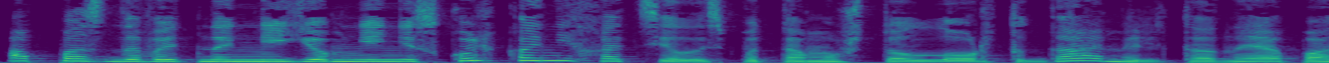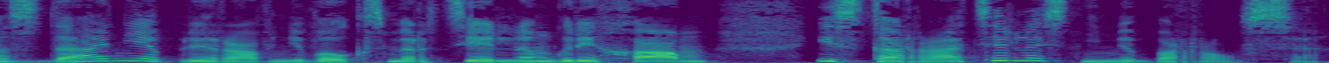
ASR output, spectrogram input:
Опаздывать на нее мне нисколько не хотелось, потому что лорд Гамильтон и опоздание приравнивал к смертельным грехам и старательно с ними боролся.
